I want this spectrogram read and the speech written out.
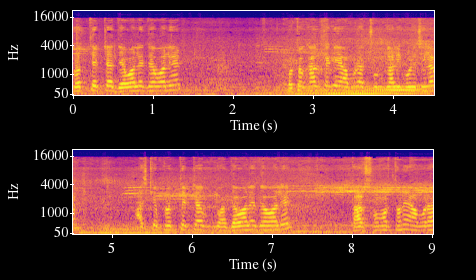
প্রত্যেকটা দেওয়ালে দেওয়ালে গতকাল থেকে আমরা চুনগালি করেছিলাম। আজকে প্রত্যেকটা দেওয়ালে দেওয়ালে তার সমর্থনে আমরা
